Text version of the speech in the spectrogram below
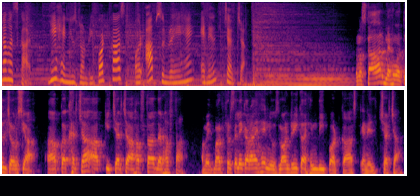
नमस्कार, ये है न्यूज़ लॉन्ड्री पॉडकास्ट और आप सुन रहे हैं एनएल चर्चा। नमस्कार, मैं हूँ अतुल चौरसिया। आपका खर्चा, आपकी चर्चा हफ़्ता दर हफ़्ता। हम एक बार फिर से लेकर आए हैं न्यूज़ लॉन्ड्री का हिंदी पॉडकास्ट एनएल चर्चा।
